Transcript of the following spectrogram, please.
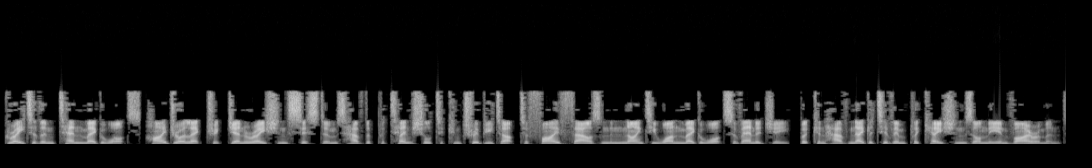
greater than 10 MW hydroelectric generation systems have the potential to contribute up to 5,091 MW of energy, but can have negative implications on the environment.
